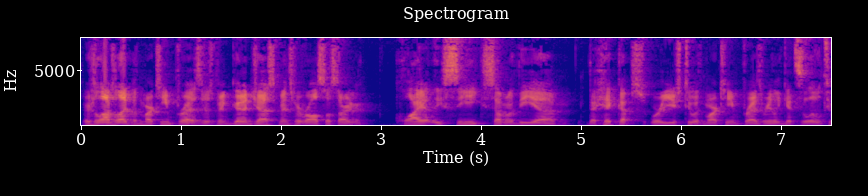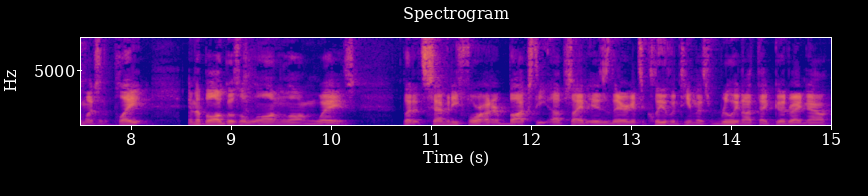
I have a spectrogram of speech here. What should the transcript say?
There's a lot to like with Martin Perez. There's been good adjustments. We're also starting to quietly see some of the um, the hiccups we're used to with Martin Perez, where he gets a little too much of the plate and the ball goes a long, long ways. But at 7,400 bucks, the upside is there Gets a Cleveland team that's really not that good right now,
